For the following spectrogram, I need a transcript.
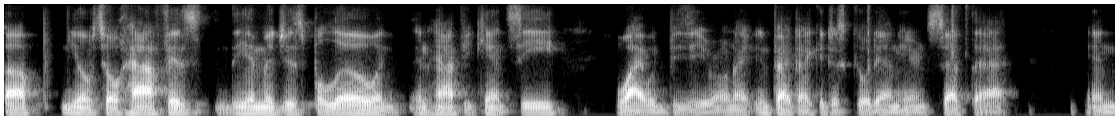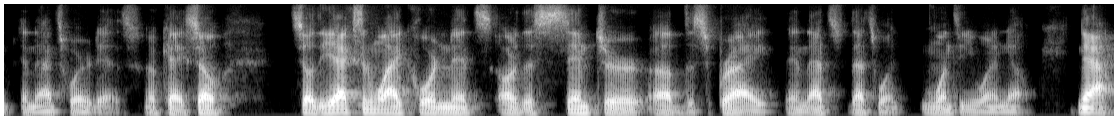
up, you know, so half is the image is below and, and half you can't see, y would be zero. And I, in fact, I could just go down here and set that and, and that's where it is. Okay, so so the x and y coordinates are the center of the sprite, and that's that's what one thing you want to know. Now,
